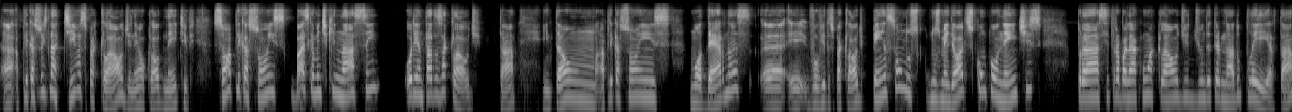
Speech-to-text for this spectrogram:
aplicações nativas para cloud, né, o cloud native, são aplicações basicamente que nascem orientadas a cloud, tá? Então, aplicações modernas eh, envolvidas para cloud pensam nos, nos melhores componentes para se trabalhar com a cloud de um determinado player, tá?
